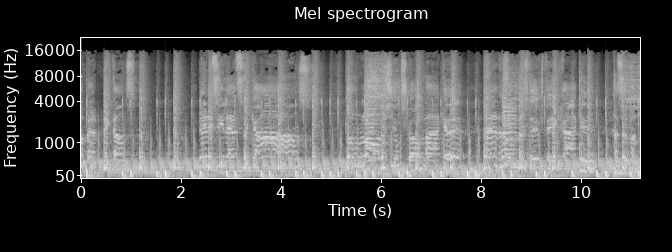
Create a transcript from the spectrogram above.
zonder met ik dans. Dit is die laatste kans. Kom, Lorens, joek schoonmaken en hun bestuchtig raken. En ze van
